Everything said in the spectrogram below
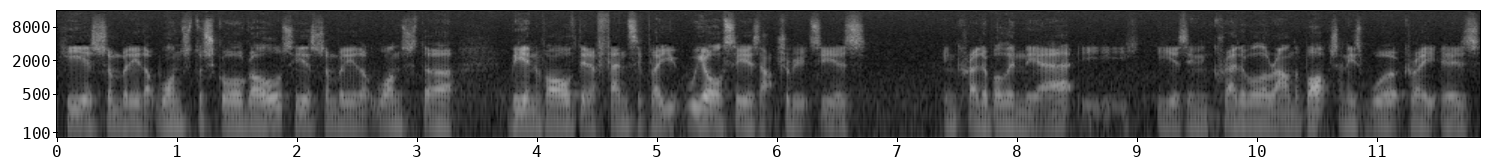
He is somebody that wants to score goals. He is somebody that wants to be involved in offensive play. We all see his attributes. He is incredible in the air. He, he is incredible around the box, and his work rate is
